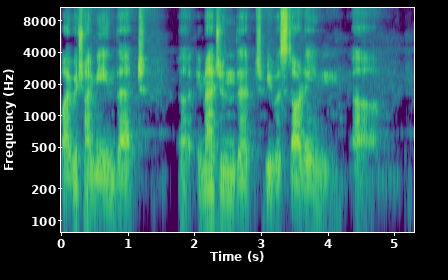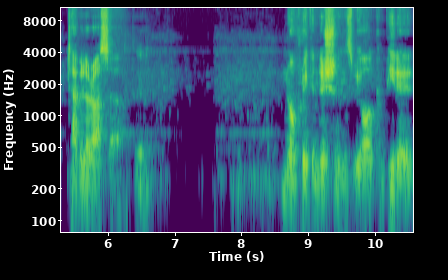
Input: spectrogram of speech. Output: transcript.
by which I mean that uh, imagine that we were starting um, tabula rasa, no preconditions, we all competed.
